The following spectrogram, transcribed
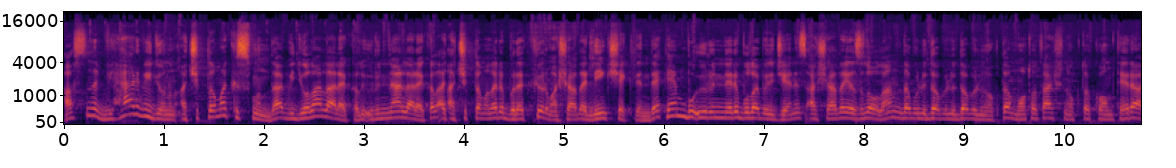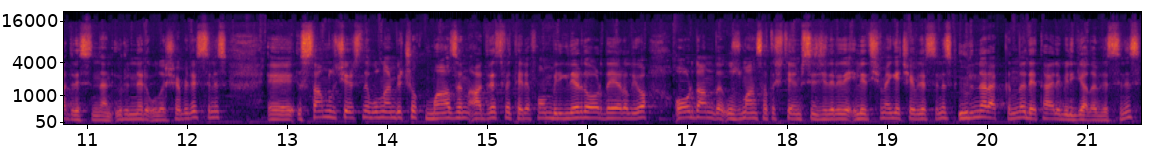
Aslında her videonun açıklama kısmında videolarla alakalı, ürünlerle alakalı açıklamaları bırakıyorum aşağıda link şeklinde. Hem bu ürünleri bulabileceğiniz aşağıda yazılı olan www.mototaş.com.tr adresinden ürünlere ulaşabilirsiniz. E, İstanbul içerisinde bulunan birçok mağazanın adres ve telefon bilgileri de orada yer alıyor. Oradan da uzman satış temsilcileriyle iletişime geçebilirsiniz. Ürünler hakkında detaylı bilgi alabilirsiniz.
